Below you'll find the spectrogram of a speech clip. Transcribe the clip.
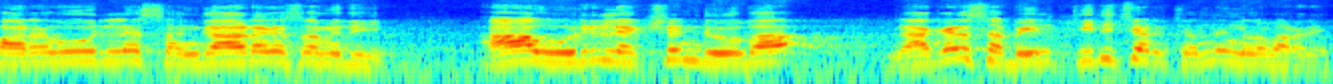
പറവൂരിലെ സംഘാടക സമിതി ആ ഒരു ലക്ഷം രൂപ നഗരസഭയിൽ തിരിച്ചടച്ചെന്ന് നിങ്ങൾ പറഞ്ഞു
